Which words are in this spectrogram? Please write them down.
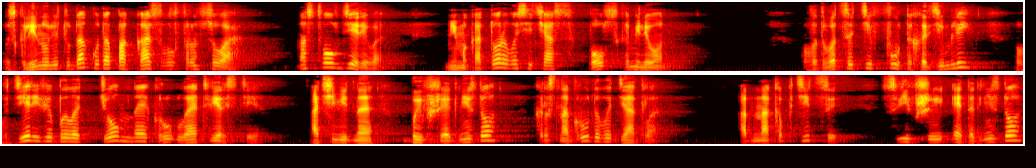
взглянули туда, куда показывал Франсуа, на ствол дерева, мимо которого сейчас полз хамелеон. В двадцати футах от земли в дереве было темное круглое отверстие, очевидно, бывшее гнездо красногрудого дятла. Однако птицы, свившие это гнездо,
